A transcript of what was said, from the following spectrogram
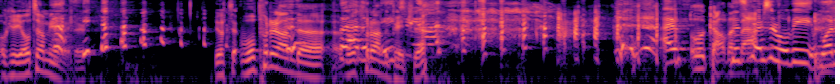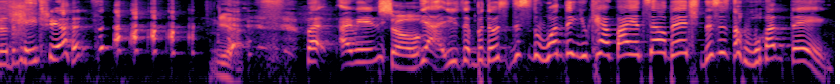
okay, you'll tell me later. You'll t- we'll put it on the we'll put it on the Patreon. I've, We'll call this person will be one of the Patreons. Yeah. but I mean, So- yeah, you, but those this is the one thing you can't buy and sell, bitch. This is the one thing.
